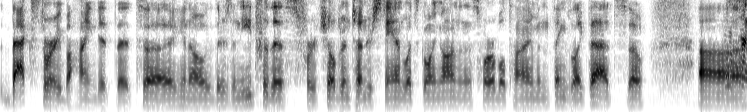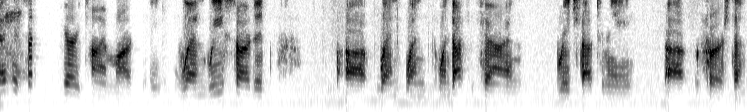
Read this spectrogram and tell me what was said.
backstory behind it. That uh, you know, there's a need for this for children to understand what's going on in this horrible time and things like that. So, uh, it's, a, it's a scary time, Mark. When we started, uh, when when when Dr. Karen reached out to me uh, first, and and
